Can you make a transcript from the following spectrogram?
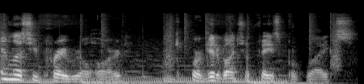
unless you pray real hard or get a bunch of Facebook likes,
